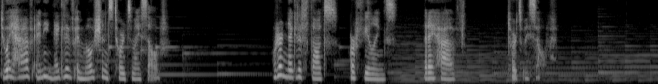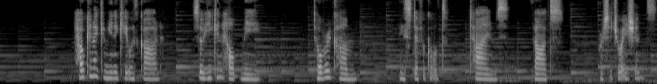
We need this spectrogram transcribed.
Do I have any negative emotions towards myself? What are negative thoughts or feelings that I have towards myself? How can I communicate with God so He can help me to overcome these difficult times, thoughts, or situations?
